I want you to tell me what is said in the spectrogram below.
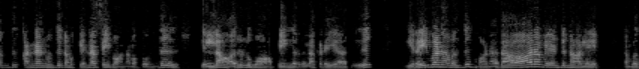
வந்து கண்ணன் வந்து நமக்கு என்ன செய்வான்? நமக்கு வந்து எல்லாம் அருளுவான் அப்படிங்கறதெல்லாம் கிடையாது. இறைவனை வந்து மனதார வேண்டுனாலே நம்ம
